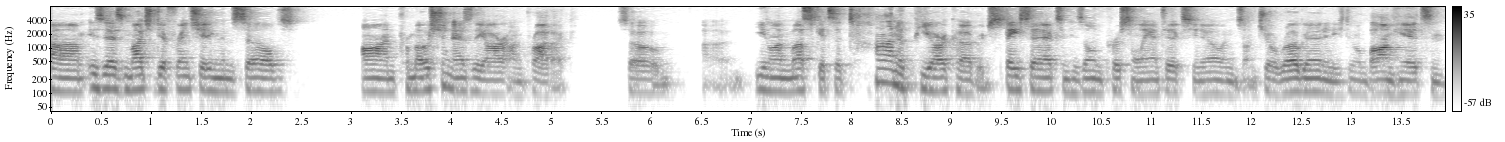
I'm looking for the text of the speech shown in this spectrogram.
um, is as much differentiating themselves on promotion as they are on product. So uh, Elon Musk gets a ton of PR coverage, SpaceX and his own personal antics, you know, and he's on Joe Rogan and he's doing bong hits. And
